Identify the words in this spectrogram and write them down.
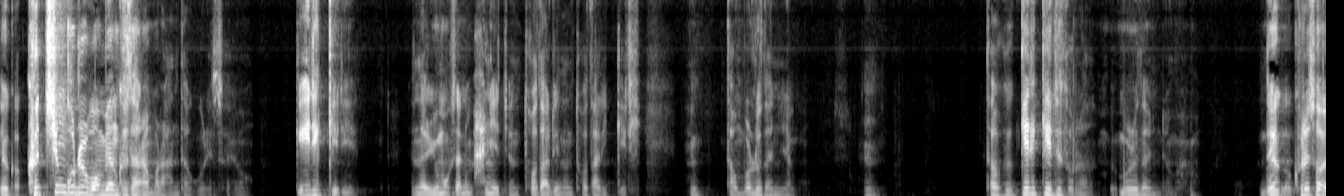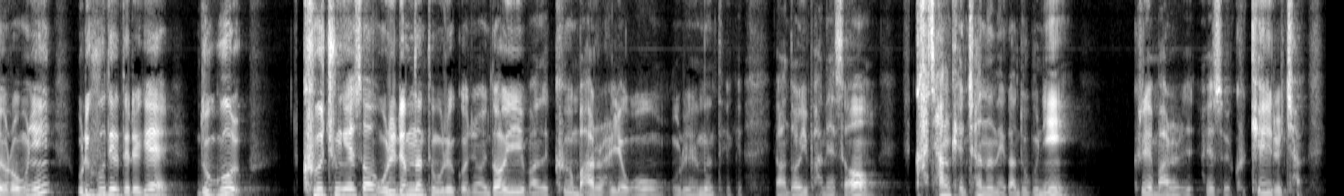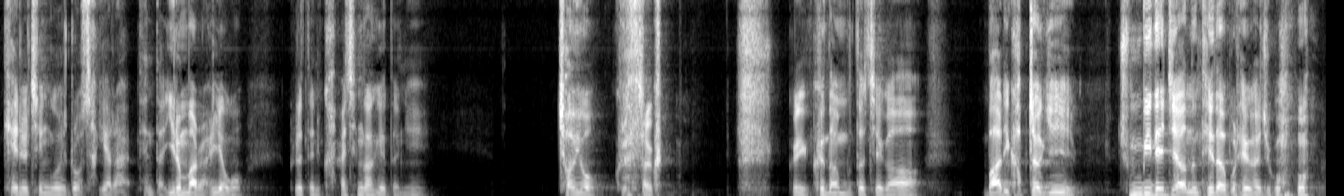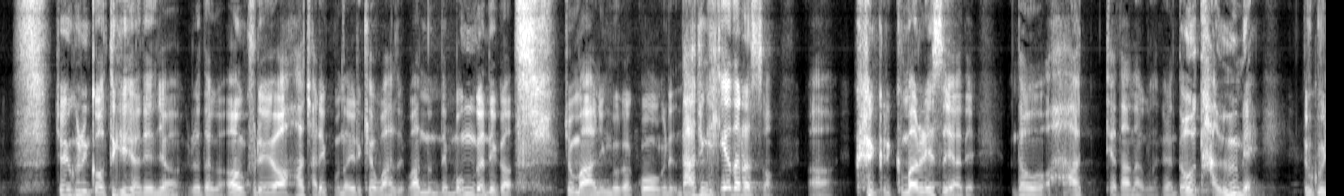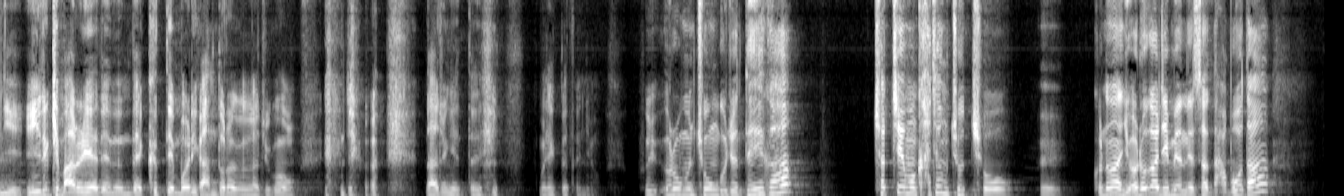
내가 그 친구를 보면 그 사람을 안다고 그랬어요. 끼리끼리 옛날 유목사님 많이 했잖아요. 도다리는 도다리끼리. 다 뭘로 다니냐고. 다 그 끼리끼리 돌아, 뭘로 다니냐고. 내가, 그래서 여러분이 우리 후대들에게 누구, 그 중에서 우리 랩런트 우리 거죠. 너희 반에 그 말을 하려고 우리 랩런트에게 야, 너희 반에서 가장 괜찮은 애가 누구니? 그래 말을 했어요. 그 개를 차, 개를 친구로 사귀어야 된다. 이런 말을 하려고. 그랬더니 가만히 생각했더니 저요. 그러더라고요. 그 다음부터 제가 말이 갑자기 준비되지 않은 대답을 해가지고. 저희 그러니까 어떻게 해야 되냐? 그러다가 아 그래요? 아 잘했구나. 이렇게 왔는데 뭔가 내가 좀 아닌 것 같고. 그래 나중에 깨달았어. 아 그래 그래 그 말을 했어야 돼너 아 대단하구나. 그냥 너 다음에 누구니? 이렇게 말을 해야 되는데 그때 머리가 안 돌아가가지고 나중에 했더니 뭐 했거든요. 여러분 좋은 거죠? 내가 첫째면 가장 좋죠. 네. 그러나 여러 가지 면에서 나보다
